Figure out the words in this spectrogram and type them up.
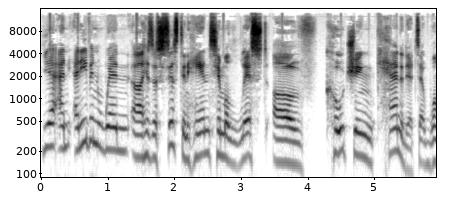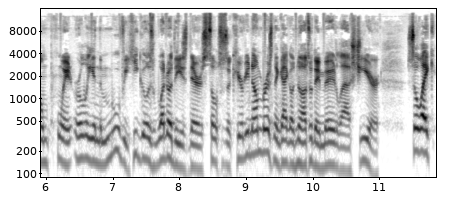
Yeah, and and even when uh, his assistant hands him a list of coaching candidates at one point early in the movie, he goes, "What are these? Their social security numbers?" And the guy goes, "No, that's what they made last year." So like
